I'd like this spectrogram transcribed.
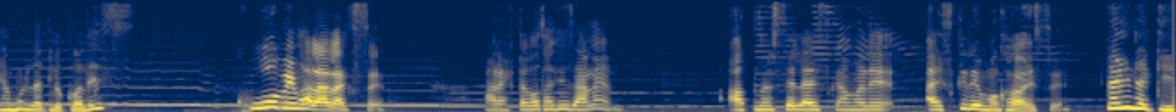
কেমন লাগল কলেজ খুবই ভালো লাগছে। আর একটা কথা কি জানেন? আপনার ছেলে আজকে আমারে আইসক্রিমও খাওয়াইছে। তাই নাকি?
